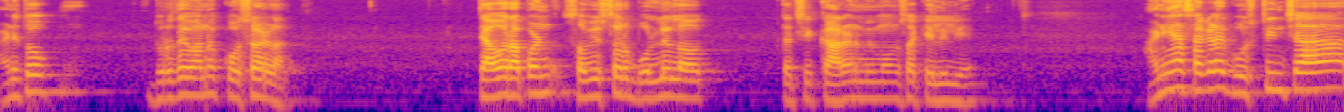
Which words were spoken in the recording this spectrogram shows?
आणि तो दुर्दैवानं कोसळला. त्यावर आपण सविस्तर बोललेलो आहोत. त्याची कारण मीमांसा केलेली आहे. आणि या सगळ्या गोष्टींच्या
